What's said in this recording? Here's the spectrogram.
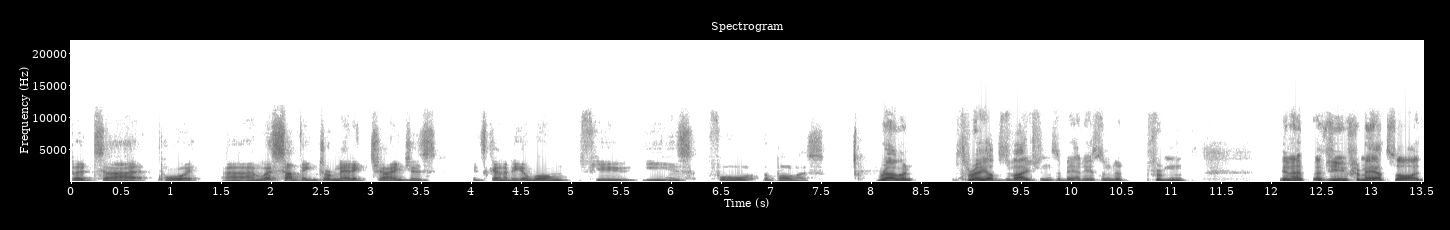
But uh, boy, uh, unless something dramatic changes, it's going to be a long few years for the Bombers. Rowan, three observations about Essendon from, you know, a view from outside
